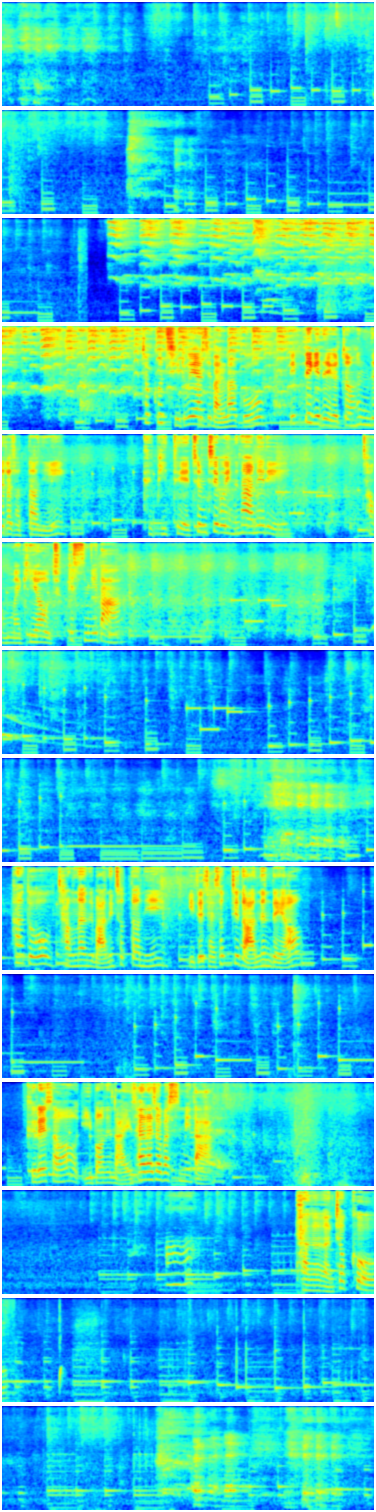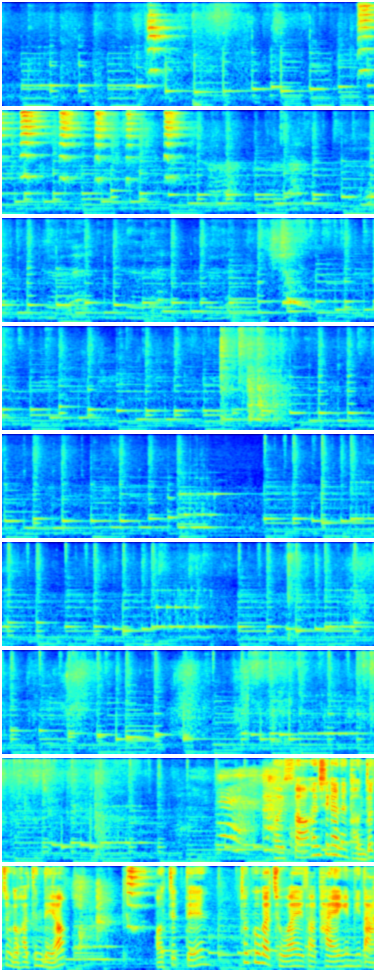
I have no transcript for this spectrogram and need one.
초코 지루해하지 말라고 삑삑이 들고 좀 흔들어 줬더니 그 비트에 춤추고 있는 하늘이 정말 귀여워 죽겠습니다. 하도 장난을 많이 쳤더니 이제 잘 섞지도 않는데요. 그래서 이번엔 아예 사라져봤습니다. 당황한 초코. 벌써 한 시간은 던져준 것 같은데요. 어쨌든 초코가 좋아해서 다행입니다.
